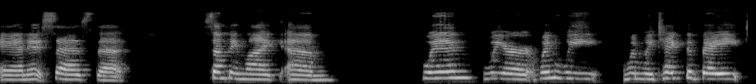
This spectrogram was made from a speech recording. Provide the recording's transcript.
and it says that something like um, when we are when we when we take the bait,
